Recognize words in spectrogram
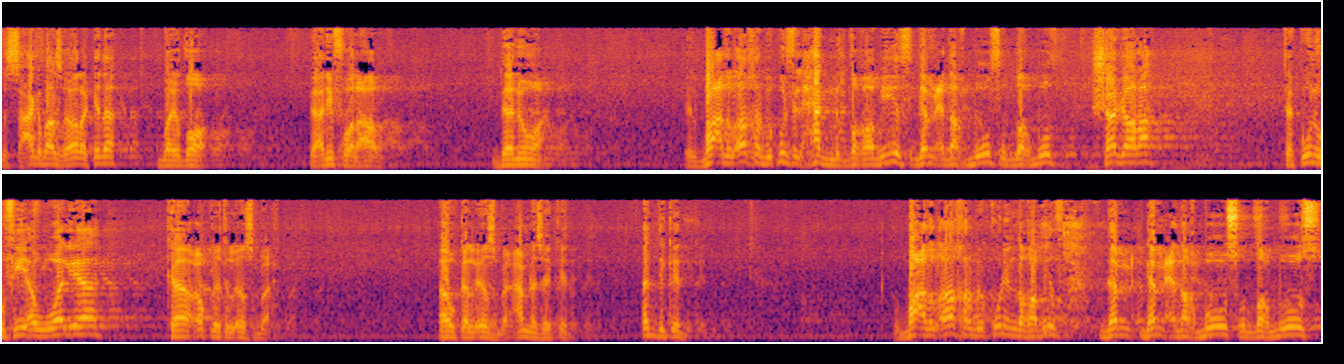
بس حاجة بقى صغيرة كده بيضاء. يعرفها العرب. ده نوع. البعض الآخر بيقول في الحجم الضغابيث جمع ضغبوث والضغبوث شجرة تكون في أولها كعقلة الإصبع أو كالإصبع. عاملة زي كده. قد كده. البعض الآخر بيقول إن ضغابيط جمع ضغبوص والضغبوص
